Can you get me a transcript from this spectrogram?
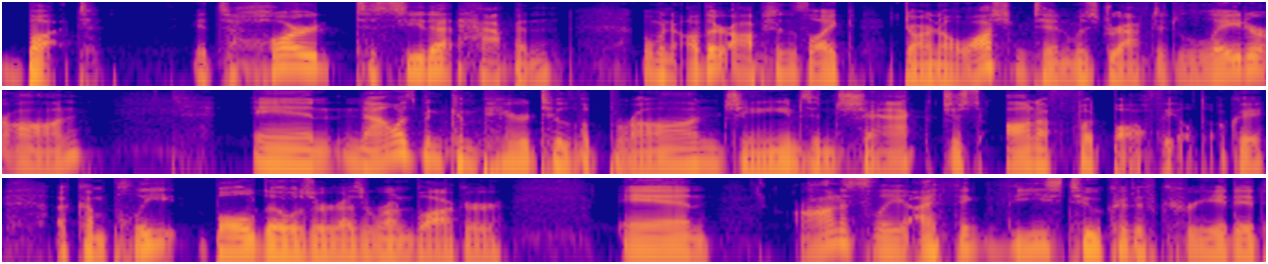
But it's hard to see that happen when other options like Darnell Washington was drafted later on and now has been compared to LeBron James and Shaq just on a football field. Okay. A complete bulldozer as a run blocker. And honestly, I think these two could have created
